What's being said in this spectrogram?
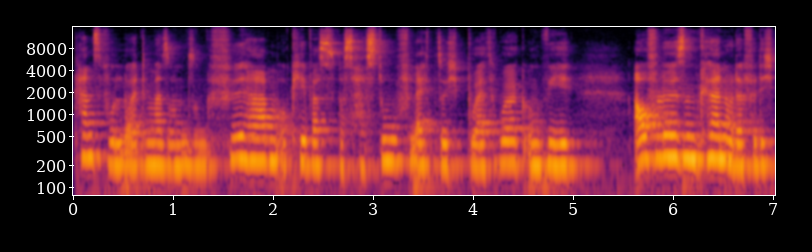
kannst, wo Leute mal so, so ein Gefühl haben, okay, was, was hast du vielleicht durch Breathwork irgendwie auflösen können oder für dich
